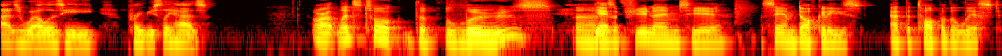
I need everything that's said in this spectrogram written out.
as well as he previously has. All right, let's talk the Blues. Uh, Yeah. There's a few names here. Sam Docherty's at the top of the list.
